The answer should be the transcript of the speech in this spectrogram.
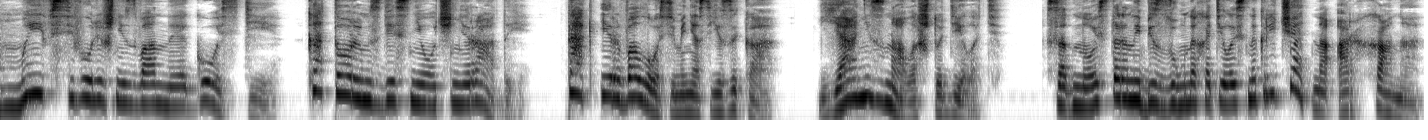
мы всего лишь незваные гости, которым здесь не очень рады. Так и рвалось у меня с языка. Я не знала, что делать. С одной стороны, безумно хотелось накричать на Архана.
